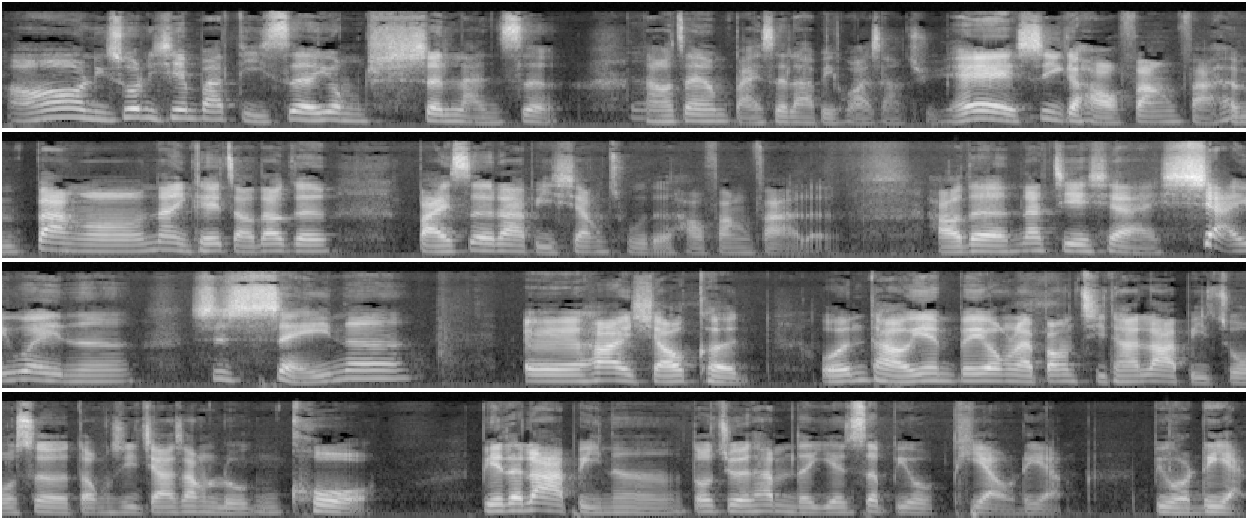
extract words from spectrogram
哦，你说你先把底色用深蓝色，然后再用白色蜡笔画上去，哎，是一个好方法，很棒哦。那你可以找到跟白色蜡笔相处的好方法了。好的，那接下来下一位呢是谁呢？呃，嗨，小肯，我很讨厌被用来帮其他蜡笔着色的东西加上轮廓。别的蜡笔呢，都觉得它们的颜色比我漂亮，比我亮。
